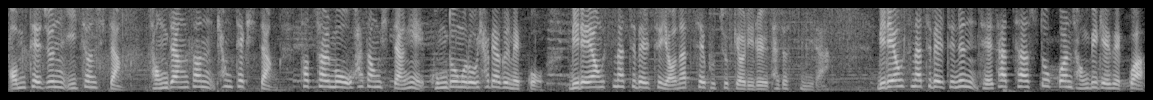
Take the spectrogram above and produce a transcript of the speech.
엄태준 이천시장, 정장선 평택시장, 서철모 화성시장이 공동으로 협약을 맺고 미래형 스마트벨트 연합체 구축 결의를 다졌습니다. 미래형 스마트 벨트는 제4차 수도권 정비 계획과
